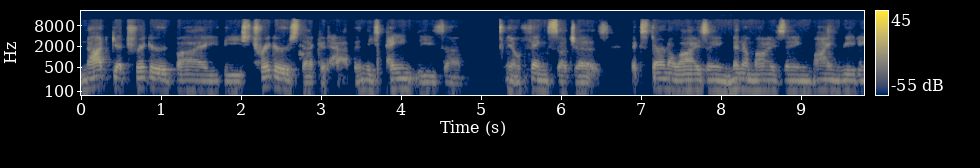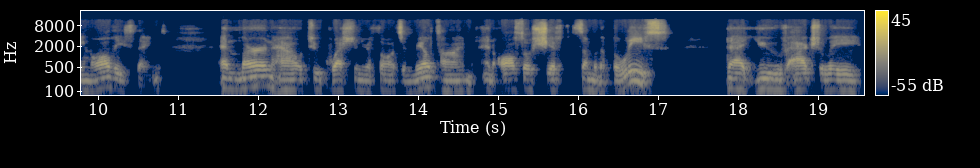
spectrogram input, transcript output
not get triggered by these triggers that could happen, these pain, these um, you know things such as externalizing, minimizing, mind reading, all these things, and learn how to question your thoughts in real time and also shift some of the beliefs that you've actually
